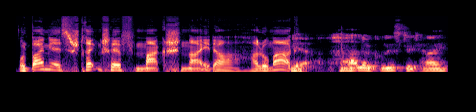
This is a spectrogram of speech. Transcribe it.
und bei mir ist Streckenchef Marc Schneider. Hallo Marc. Ja, hallo, grüß dich, hi.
